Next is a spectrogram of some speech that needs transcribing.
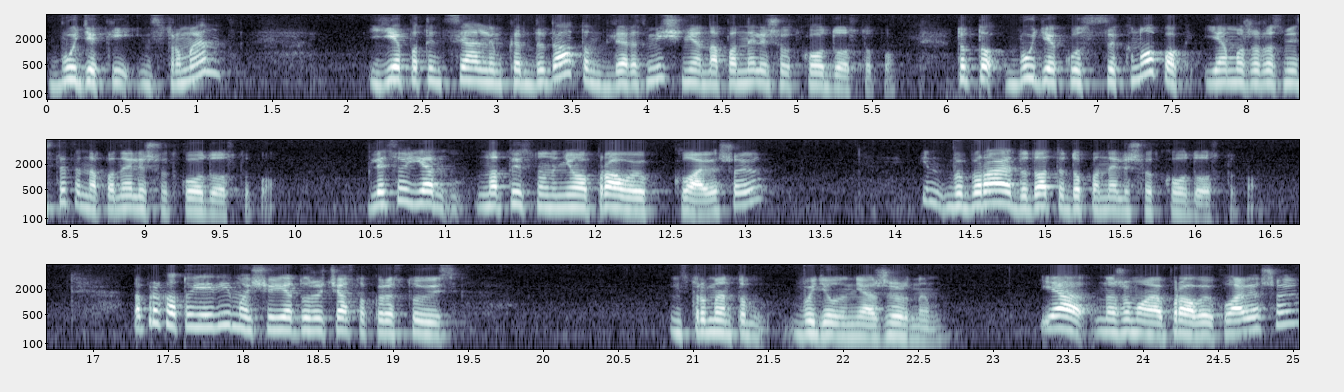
будь-який інструмент, є потенціальним кандидатом для розміщення на панелі швидкого доступу. Тобто будь-яку з цих кнопок я можу розмістити на панелі швидкого доступу. Для цього я натисну на нього правою клавішою і вибираю додати до панелі швидкого доступу. Наприклад, уявімо, що я дуже часто користуюсь інструментом виділення жирним. Я нажимаю правою клавішою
